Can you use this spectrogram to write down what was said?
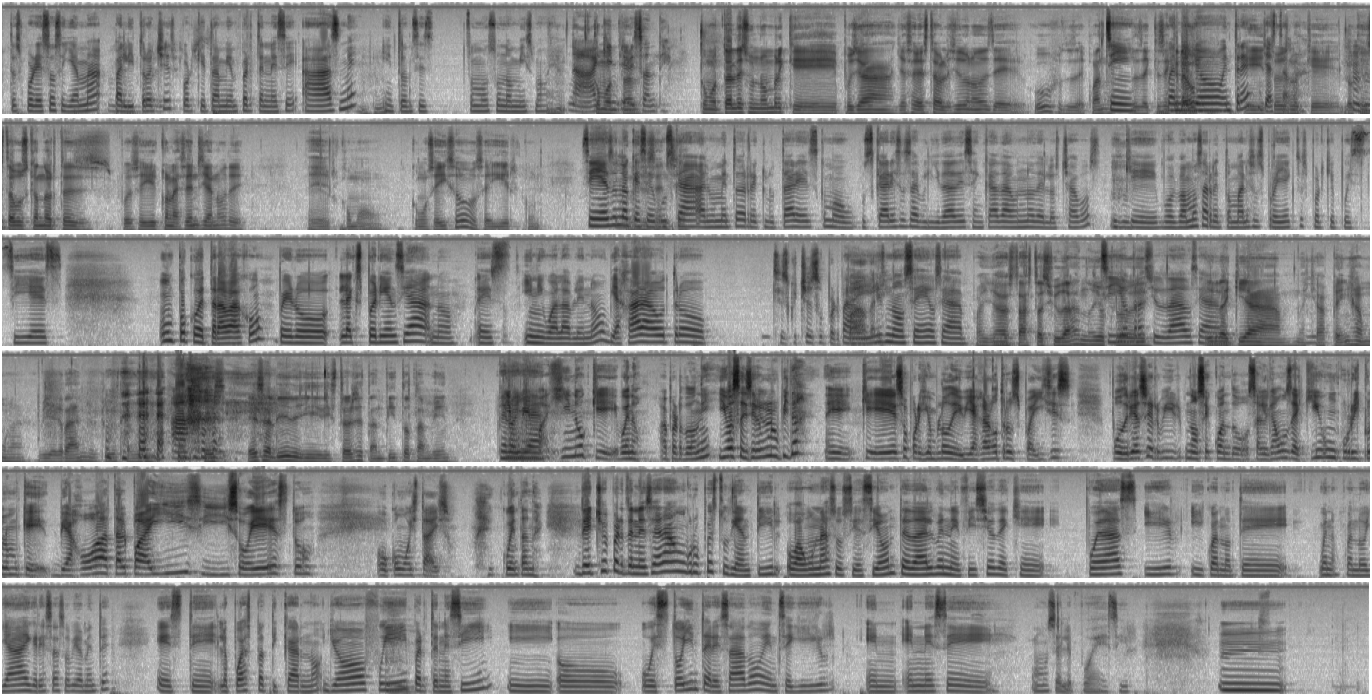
Entonces por eso se llama Palitroches, porque también pertenece a ASME y entonces somos uno mismo. Ujú. Ah, qué tal- interesante. Como tal es un nombre que pues ya, ya se había establecido, ¿no? Desde, uf, ¿desde cuándo? Sí, Desde que se cuando creó. yo entré, y ya entonces estaba. lo que, lo que se está buscando ahorita es pues seguir con la esencia, ¿no? De, de cómo, cómo se hizo o seguir con... Sí, eso es lo que se esencia. busca al momento de reclutar, es como buscar esas habilidades en cada uno de los chavos y que volvamos a retomar esos proyectos porque pues sí es un poco de trabajo, pero la experiencia no es inigualable, ¿no? Viajar a otro Se escucha súper país, padre. no sé, o sea, Vaya hasta, hasta ciudad, ¿no? Yo sí, creo otra de- ciudad, o sea, Ir de aquí a, aquí a Pénjamo, a Villagrán, yo creo también. Ah. es, es salir y distraerse tantito también. pero y me imagino que, bueno, ah, perdone, ibas a decir algo, Lupita, Eh, que eso, por ejemplo, de viajar a otros países, podría servir, no sé, cuando salgamos de aquí, un currículum que viajó a tal país y hizo esto, o cómo está eso. Cuéntame. De hecho, pertenecer a un grupo estudiantil o a una asociación te da el beneficio de que puedas ir y cuando te, bueno, cuando ya egresas, obviamente, este, lo puedas platicar, ¿no? Yo fui, pertenecí y o, o estoy interesado en seguir en, en ese, ¿cómo se le puede decir? Mm,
